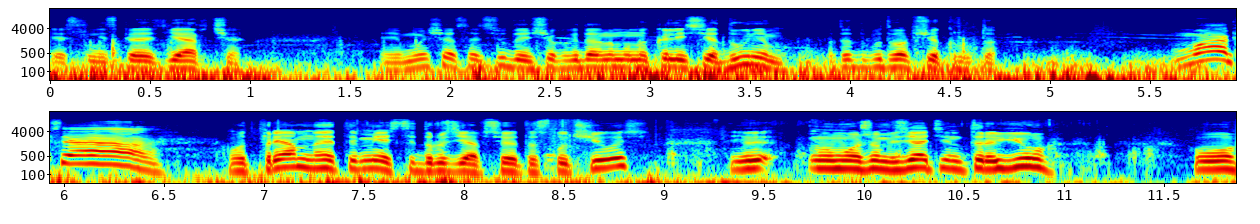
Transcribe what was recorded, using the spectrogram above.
если не сказать ярче. И мы сейчас отсюда еще, когда мы на колесе дунем, вот это будет вообще круто. Макса! Вот прямо на этом месте, друзья, все это случилось. И мы можем взять интервью у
